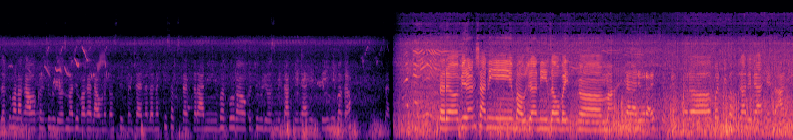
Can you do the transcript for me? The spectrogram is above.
जर तुम्हाला गावाकडचे व्हिडिओज माझे बघायला आवडत असतील तर चॅनलला नक्की सबस्क्राईब करा आणि भरपूर गावाकडचे व्हिडिओज मी टाकलेले आहेत तेही बघा. तर विरांश आणि भाऊजी आणि जाऊबाई मा- या गाडीवर आहेत तर अ, बंटी भाऊजी आलेले आहेत आणि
